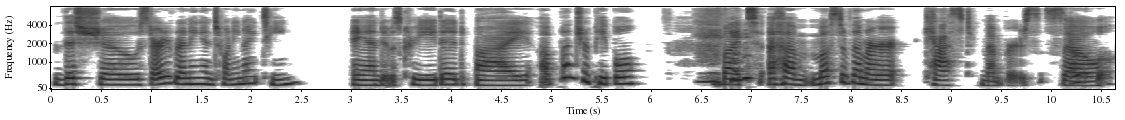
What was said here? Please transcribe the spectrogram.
this show started running in 2019 and it was created by a bunch of people, but um, most of them are cast members. So, Oh, cool.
